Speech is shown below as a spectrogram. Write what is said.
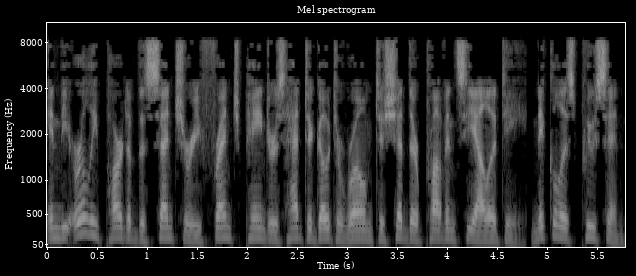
In the early part of the century French painters had to go to Rome to shed their provinciality Nicolas Poussin,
